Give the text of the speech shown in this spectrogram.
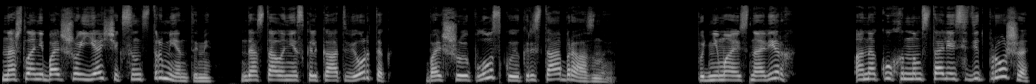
нашла небольшой ящик с инструментами, достала несколько отверток, большую плоскую и крестообразную. Поднимаюсь наверх, а на кухонном столе сидит Проша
